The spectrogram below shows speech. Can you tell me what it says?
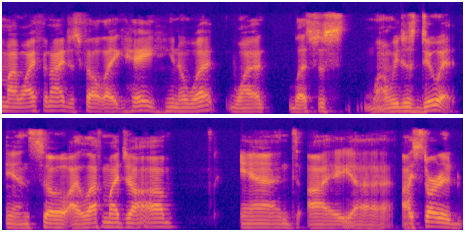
my wife and I just felt like, hey, you know what? Why let's just why don't we just do it? And so I left my job and I uh, I started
